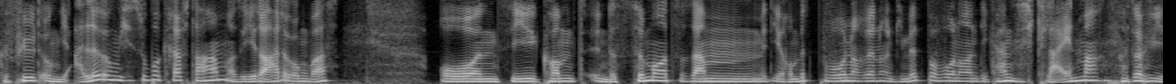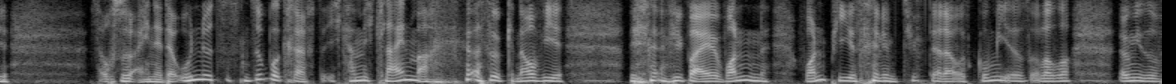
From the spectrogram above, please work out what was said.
gefühlt irgendwie alle irgendwelche Superkräfte haben. Also jeder hatte irgendwas. Und sie kommt in das Zimmer zusammen mit ihrer Mitbewohnerin und die Mitbewohnerin, die kann sich klein machen. Also irgendwie ist auch so eine der unnützesten Superkräfte. Ich kann mich klein machen. Also genau wie, wie, wie bei One, One Piece, dem Typ, der da aus Gummi ist oder so. Irgendwie so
